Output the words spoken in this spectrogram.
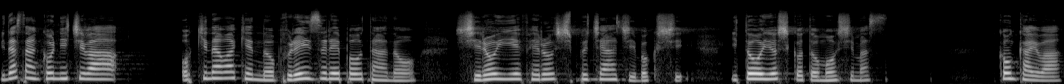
皆さんこんにちは。沖縄県のプレイズレポーターの白家フェローシップチャーチ牧師伊藤よし子と申します。今回は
